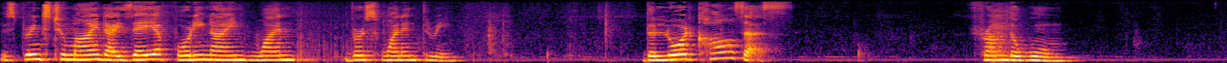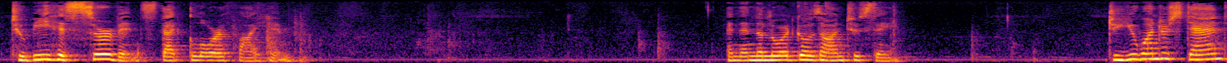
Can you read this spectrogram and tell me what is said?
This brings to mind Isaiah 49 1, verse 1 and 3. The Lord calls us from the womb to be his servants that glorify him. And then the Lord goes on to say, Do you understand,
